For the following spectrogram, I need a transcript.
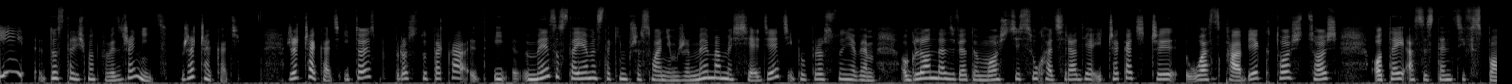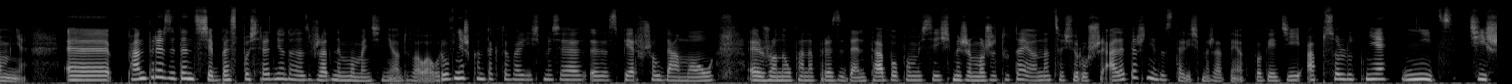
I dostaliśmy odpowiedź, że nic, że czekać. Że czekać. I to jest po prostu taka. I my zostajemy z takim przesłaniem, że my mamy siedzieć i po prostu, nie wiem, oglądać wiadomości, słuchać radia i czekać, czy łaskawie ktoś coś o tej asystencji wspomnie. E, pan prezydent się bezpośrednio do nas w żadnym momencie nie odwołał. Również kontaktowaliśmy się e, z pierwszą damą, e, żoną pana prezydenta, bo pomyśleliśmy, że może tutaj ona coś ruszy, ale też nie dostaliśmy żadnej odpowiedzi. Absolutnie nic. Cisza.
